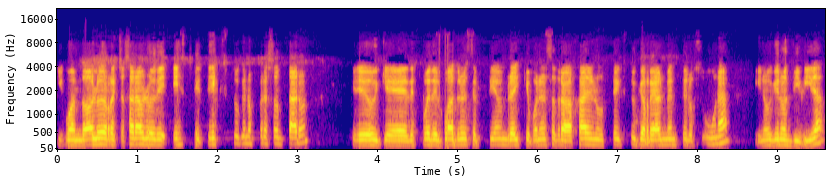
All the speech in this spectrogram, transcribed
y cuando hablo de rechazar hablo de este texto que nos presentaron Creo que después del 4 de septiembre hay que ponerse a trabajar en un texto que realmente los una y no que nos divida.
